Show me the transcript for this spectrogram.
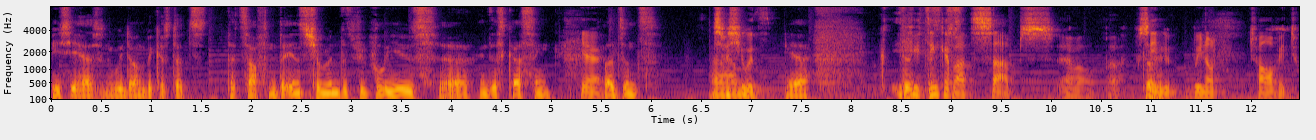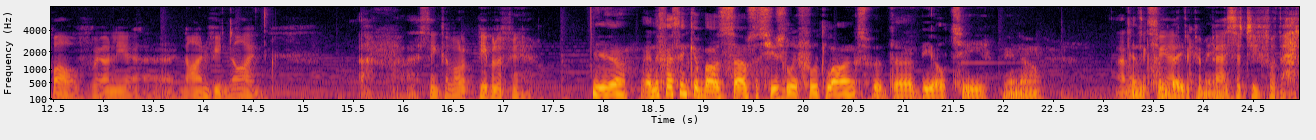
PC has and we don't, because that's that's often the instrument that people use uh, in discussing yeah. legends. Especially um, with yeah. If you think about subs, uh, well, uh, seeing we're not 12v12, we're only a 9v9. Uh, I think a lot of people have. Yeah, and if I think about subs, it's usually footlongs with the BLT, you know. I don't think we have the capacity maybe. for that.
